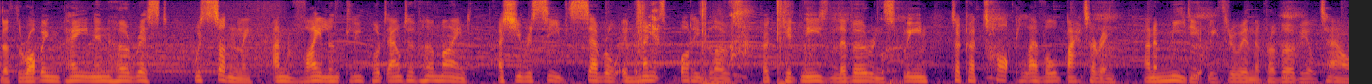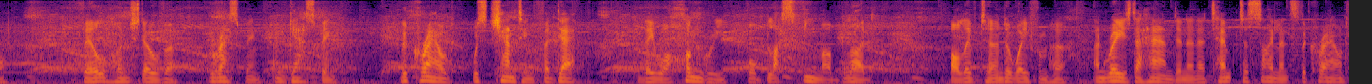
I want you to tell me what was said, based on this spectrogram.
The throbbing pain in her wrist was suddenly and violently put out of her mind as she received several immense body blows. Her kidneys, liver, and spleen took a top level battering and immediately threw in the proverbial towel. Phil hunched over, grasping and gasping. The crowd was chanting for death. They were hungry for blasphemer blood. Olive turned away from her and raised a hand in an attempt to silence the crowd.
